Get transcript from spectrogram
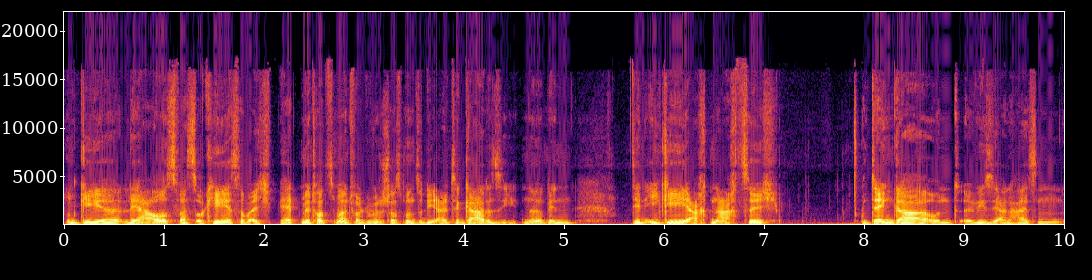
und gehe leer aus, was okay ist, aber ich hätte mir trotzdem einfach gewünscht, dass man so die alte Garde sieht, ne? Den, den IG 88, Dengar und äh, wie sie alle heißen,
